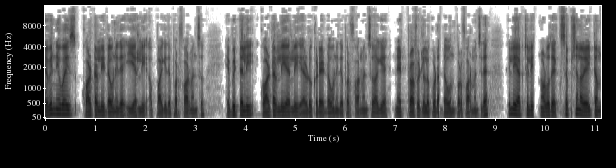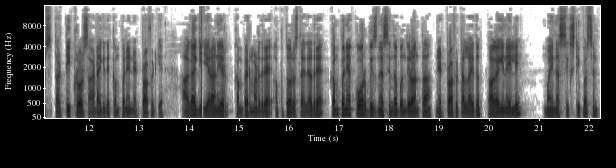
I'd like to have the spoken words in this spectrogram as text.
ರೆವಿನ್ಯೂ ವೈಸ್ ಕ್ವಾರ್ಟರ್ಲಿ ಡೌನ್ ಇದೆ, ಇಯರ್ಲಿ ಅಪ್ ಆಗಿದೆ ಪರ್ಫಾರ್ಮೆನ್ಸ್. ಎಬಿಟ್ ಅಲ್ಲಿ ಕ್ವಾರ್ಟರ್ಲಿ, ಇಯರ್ಲಿ ಎರಡು ಕಡೆ ಡೌನ್ ಇದೆ ಪರ್ಫಾರ್ಮೆನ್ಸ್ ಹಾಗೆ ನೆಟ್ ಪ್ರಾಫಿಟ್ ಅಲ್ಲೂ ಕೂಡ ಡೌನ್ ಪರ್ಫಾರ್ಮೆನ್ಸ್ ಇದೆ. ಇಲ್ಲಿ ಆಕ್ಚುಲಿ ನೋಡಬಹುದು exceptional items thirty crores add ಆಗಿದೆ ಕಂಪನಿಯ ನೆಟ್ ಪ್ರಾಫಿಟ್ಗೆ ಹಾಗಾಗಿ ಇಯರ್ ಆನ್ ಇಯರ್ ಕಂಪೇರ್ ಮಾಡಿದ್ರೆ ಅಪ್ ತೋರಿಸ್ತಾ ಇದೆ. ಆದ್ರೆ ಕಂಪನಿಯ ಕೋರ್ ಬಿಸ್ನೆಸ್ ಇಂದ ಬಂದಿರುವಂತ ನೆಟ್ ಪ್ರಾಫಿಟ್ ಅಲ್ಲ ಇದು. ಹಾಗಾಗಿನೇ ಇಲ್ಲಿ ಮೈನಸ್ ಸಿಕ್ಸ್ಟಿ ಪರ್ಸೆಂಟ್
